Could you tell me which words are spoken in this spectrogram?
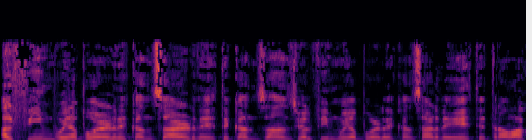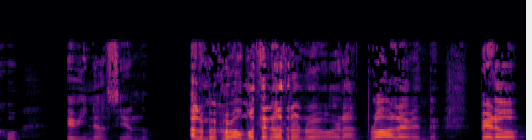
Al fin voy a poder descansar de este cansancio, al fin voy a poder descansar de este trabajo que vine haciendo. A lo mejor vamos a tener otro nuevo, ¿verdad? Probablemente. Pero,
